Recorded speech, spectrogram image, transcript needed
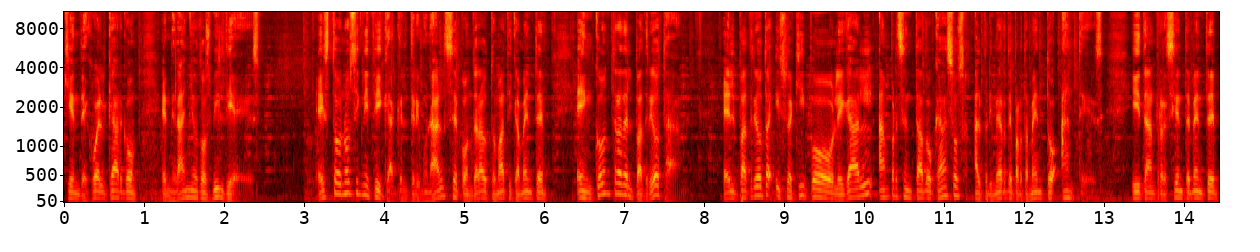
quien dejó el cargo en el año 2010. Esto no significa que el tribunal se pondrá automáticamente en contra del patriota el Patriota y su equipo legal han presentado casos al primer departamento antes y tan recientemente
